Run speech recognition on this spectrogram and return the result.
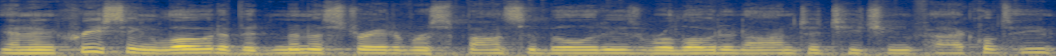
An increasing load of administrative responsibilities were loaded onto teaching faculty,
